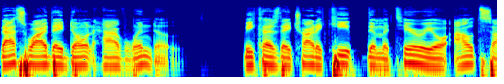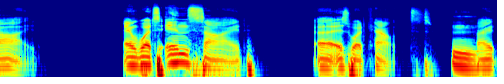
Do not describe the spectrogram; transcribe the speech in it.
That's why they don't have windows, because they try to keep the material outside. And what's inside uh, is what counts, Mm. right?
